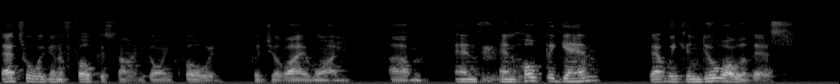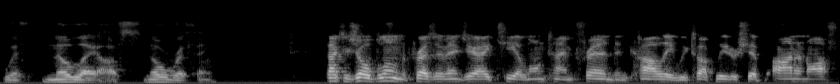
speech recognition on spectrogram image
That's what we're going to focus on going forward for July 1. Um, and, and hope again that we can do all of this with no layoffs, no riffing. Dr. Joel Bloom, the president of NJIT, a longtime friend and colleague. We talk leadership on and off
